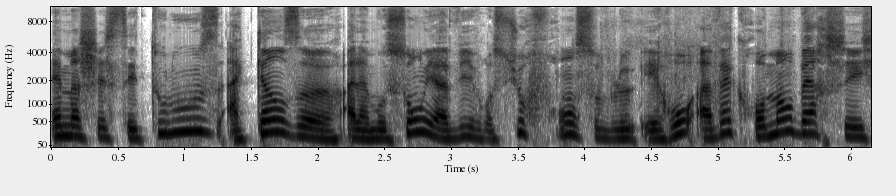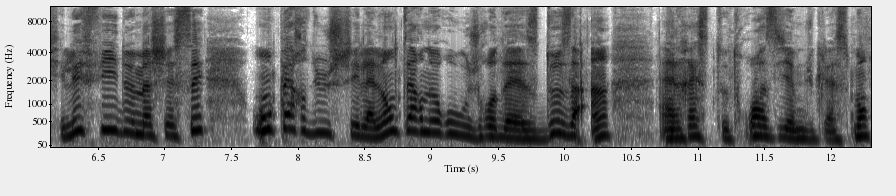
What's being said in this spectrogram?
MHSC Toulouse à 15h à la Mosson et à vivre sur France Bleu Héros avec Romain Bercher. Les filles de MHSC ont perdu chez la Lanterne Rouge Rodez 2 à 1. Elles restent troisième du classement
